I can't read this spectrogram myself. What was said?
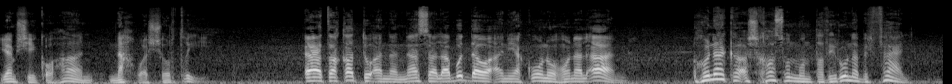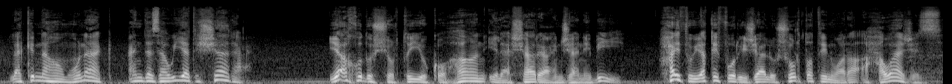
يمشي كوهان نحو الشرطي. اعتقدت أن الناس لابد وأن يكونوا هنا الآن. هناك أشخاص منتظرون بالفعل لكنهم هناك عند زاوية الشارع. يأخذ الشرطي كوهان إلى شارع جانبي حيث يقف رجال شرطة وراء حواجز.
